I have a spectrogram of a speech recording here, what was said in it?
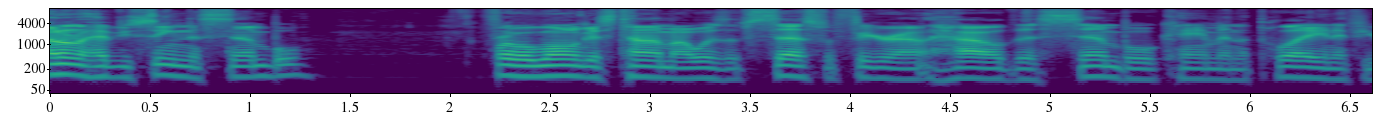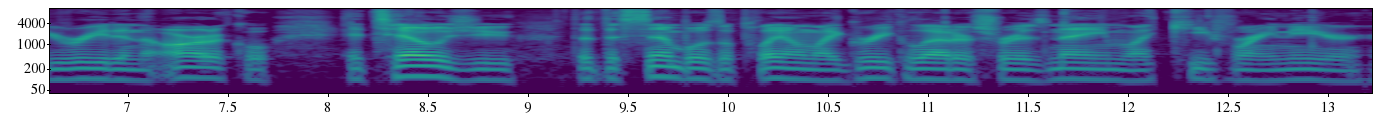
I don't know. Have you seen the symbol? For the longest time, I was obsessed with figuring out how this symbol came into play. And if you read in the article, it tells you that the symbol is a play on like Greek letters for his name, like Keith Raniere,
